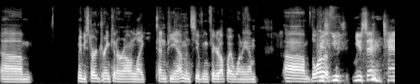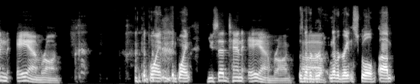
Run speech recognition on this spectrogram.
Um, maybe start drinking around like 10 p.m. and see if we can figure it out by 1 a.m. Um, the one you, you, you said 10 a.m. wrong. good point. Good point. You said 10 a.m. wrong. It was never uh, never great in school. Um,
